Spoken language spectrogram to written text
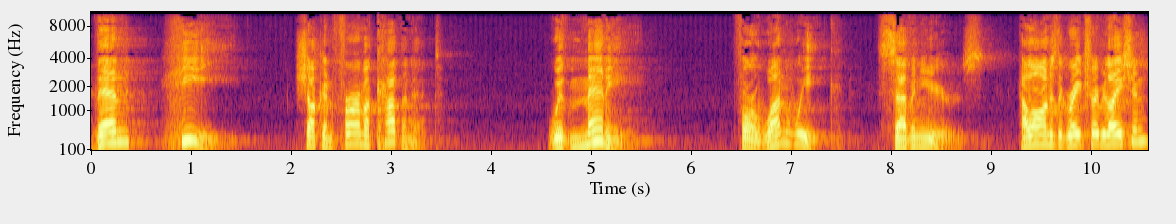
Then he shall confirm a covenant with many for one week, seven years. How long is the Great Tribulation?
